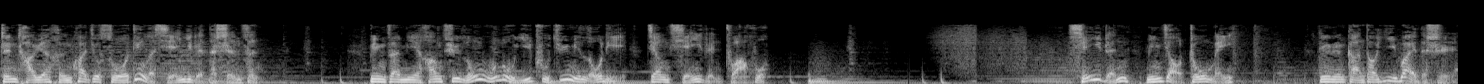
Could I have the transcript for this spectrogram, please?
侦查员很快就锁定了嫌疑人的身份，并在闵行区龙吴路一处居民楼里将嫌疑人抓获。嫌疑人名叫周梅，令人感到意外的是，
